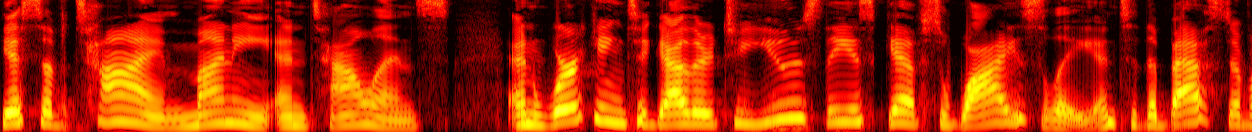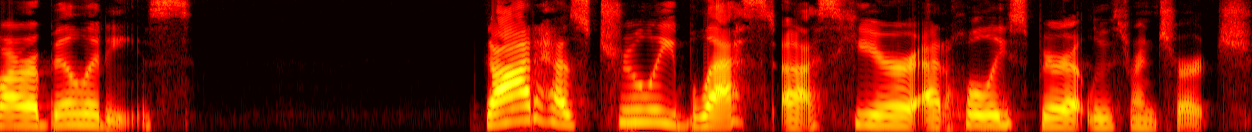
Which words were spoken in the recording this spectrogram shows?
gifts of time, money, and talents, and working together to use these gifts wisely and to the best of our abilities. God has truly blessed us here at Holy Spirit Lutheran Church.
